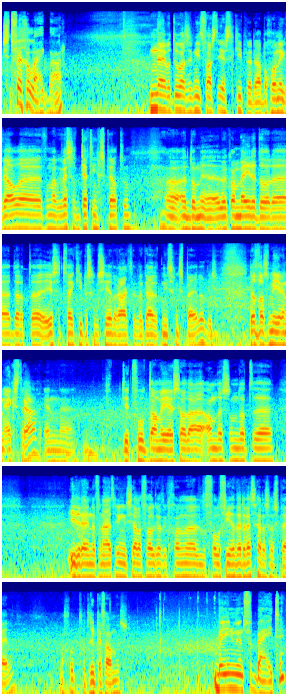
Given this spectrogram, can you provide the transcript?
Is het vergelijkbaar? Nee, want toen was ik niet vast eerste keeper. Daar begon ik wel. Uh, voor mij heb ik wedstrijd 13 gespeeld toen. Uh, door, uh, dat kwam mede door dat het de eerste twee keepers geblesseerd raakten. Dat ik uit het niet ging spelen. Dus dat was meer een extra. En dit voelt dan weer zo anders. Omdat iedereen ervan uitging, zelf ook, dat ik gewoon de volle 34 wedstrijden zou spelen. Maar goed, dat liep even anders. Ben je nu aan het verbijten?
